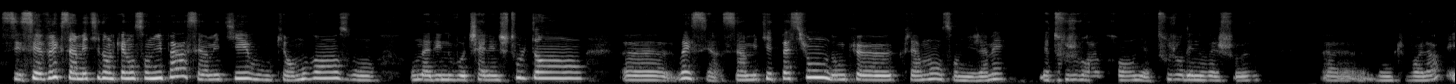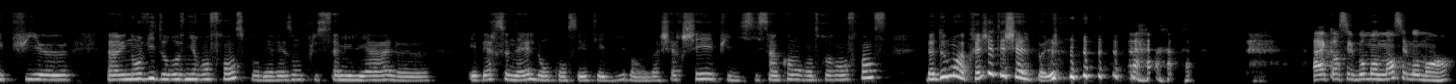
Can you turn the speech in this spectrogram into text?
c'est vrai que c'est un métier dans lequel on ne s'ennuie pas. C'est un métier où, qui est en mouvance, où on, a des nouveaux challenges tout le temps. Euh, ouais, c'est un, métier de passion, donc clairement, on s'ennuie jamais. Il y a toujours à apprendre, il y a toujours des nouvelles choses. Euh, donc voilà. Et puis euh, ben, une envie de revenir en France pour des raisons plus familiales euh, et personnelles. Donc on s'est dit, ben, on va chercher. Et puis d'ici cinq ans, on rentrera en France. Ben, deux mois après, j'étais chez Alpol. ah, quand c'est le bon moment, c'est le moment. Hein.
